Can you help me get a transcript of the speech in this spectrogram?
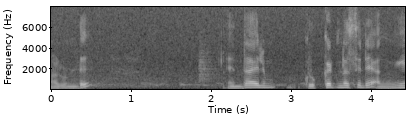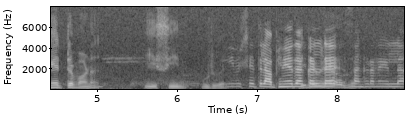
ആളുണ്ട്. എന്തായാലും ക്രിക്കറ്റ്നെസ്സിന്റെ അങ്ങേയറ്റമാണ് ഈ സീൻ മുഴുവൻ. ഈ വിഷയത്തിൽ അഭിനേതാക്കളുടെ സംഘടനയിലെ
